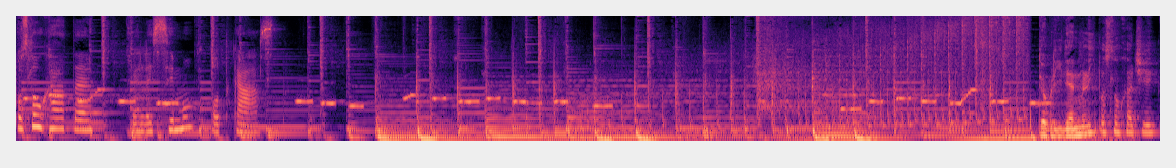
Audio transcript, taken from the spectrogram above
Posloucháte Belissimo podcast. Dobrý den, milí posluchači,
